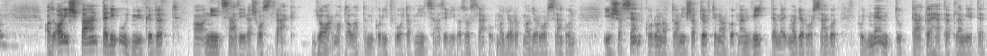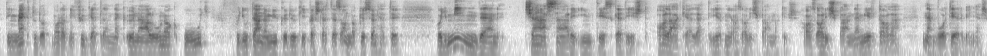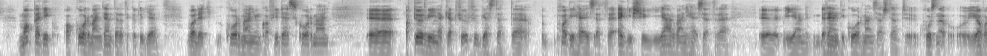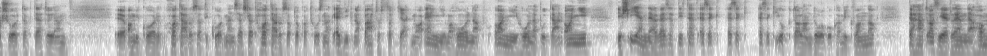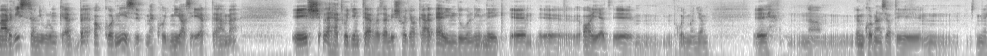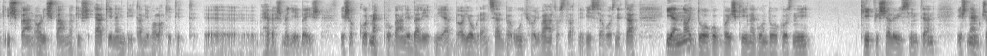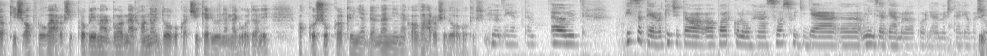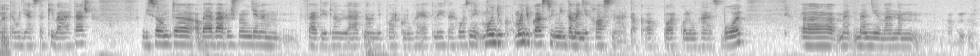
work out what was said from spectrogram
Az alispán pedig úgy működött a 400 éves osztrák gyarmat alatt, amikor itt voltak 400 évig az osztrákok Magyar, Magyarországon, és a Szent Koronatan és a történalkotmány védte meg Magyarországot, hogy nem tudták lehetetlenné tenni, meg tudott maradni függetlennek, önállónak úgy, hogy utána működőképes lett. Ez annak köszönhető, hogy minden császári intézkedést alá kellett írni az alispánnak is. Ha az alispán nem írta alá, nem volt érvényes. Ma pedig a kormányrendeleteket, ugye van egy kormányunk, a Fidesz kormány, a törvényeket fölfüggesztette, hadi helyzetre, egészségügyi járványhelyzetre, ilyen rendi kormányzást tehát hozna, javasoltak, tehát olyan amikor határozati kormányzás, tehát határozatokat hoznak, egyik nap változtatják, ma ennyi, ma holnap annyi, holnap után annyi, és ilyennel vezetni, tehát ezek, ezek, ezek jogtalan dolgok, amik vannak, tehát azért lenne, ha már visszanyúlunk ebbe, akkor nézzük meg, hogy mi az értelme, és lehet, hogy én tervezem is, hogy akár elindulni még ö, ö, aljed, ö, hogy mondjam, ö, na, önkormányzati minek ispán, alispánnak is el kéne indítani valakit itt ö, Heves megyébe is, és akkor megpróbálni belépni ebbe a jogrendszerbe úgy, hogy változtatni, visszahozni. Tehát ilyen nagy dolgokba is kéne gondolkozni, képviselői szinten, és nem csak kis apró városi problémákból, mert ha nagy dolgokat sikerülne megoldani, akkor sokkal könnyebben mennének a városi dolgok is. Hm, értem. Um, visszatérve kicsit a, a parkolóházhoz, hogy ugye uh, Mincer Gábor alpolgármester javasolta Igen. ugye ezt a kiváltást, viszont uh, a belvárosban ugye nem feltétlenül lehetne annyi parkolóhelyet létrehozni. Mondjuk, mondjuk azt, hogy mint amennyit használtak a parkolóházból, mert, mert nyilván nem,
